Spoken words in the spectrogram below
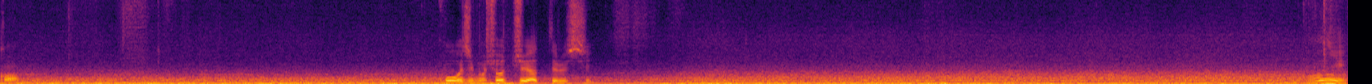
か工事もしょっちゅうやってるし。何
